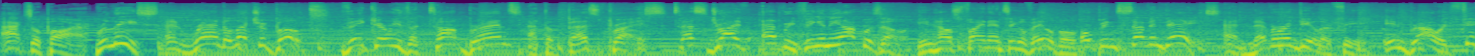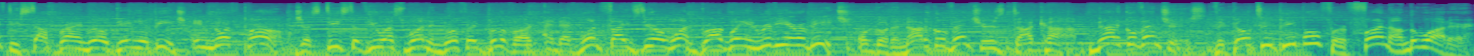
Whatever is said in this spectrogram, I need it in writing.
Axopar, Release, and Rand Electric Boats. They carry the top brands at the best price. Test drive everything in the AquaZone. In-house financing available, open seven days, and never a dealer fee. In Broward, 50 South Bryan Road, Dania Beach, in North Palm, just east of US 1 and North Lake Boulevard, and at 1501 Broadway in Riviera Beach, or go to nauticalventures.com. Nautical Ventures, the go-to people for fun on the water.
